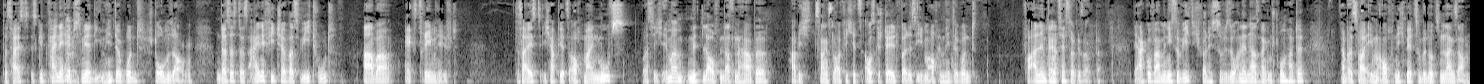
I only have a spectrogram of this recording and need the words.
Das heißt, es gibt keine Apps mehr, die im Hintergrund Strom saugen. Und das ist das eine Feature, was weh tut, aber extrem hilft. Das heißt, ich habe jetzt auch meinen Moves, was ich immer mitlaufen lassen habe, habe ich zwangsläufig jetzt ausgestellt, weil es eben auch im Hintergrund vor allem Ja. Prozessor gesaugt hat. Der Akku war mir nicht so wichtig, weil ich sowieso alle Nasen lang im Strom hatte, aber es war eben auch nicht mehr zu benutzen langsam.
